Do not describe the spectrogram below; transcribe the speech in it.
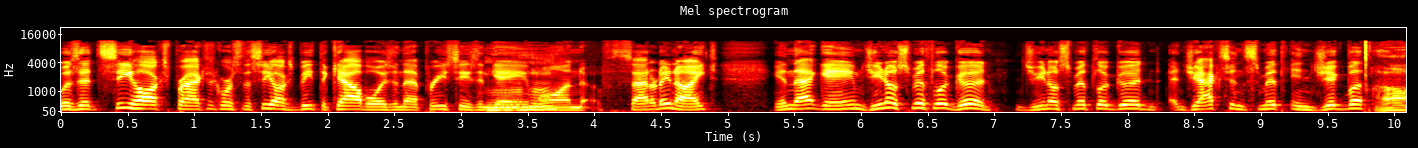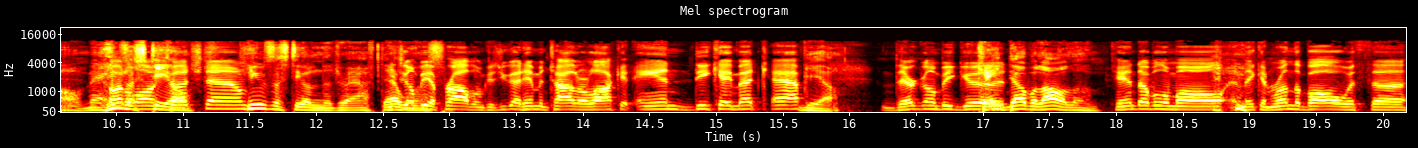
was at Seahawks practice. Of course, the Seahawks beat the Cowboys in that preseason game Mm-hmm. on Saturday night. In that game, Geno Smith looked good. Geno Smith looked good. Jaxon Smith-Njigba. oh man, he was a a steal. touchdown. He was a steal in the draft. That He's going to be a problem because you got him and Tyler Lockett and DK Metcalf. Yeah. They're going to be good. Can't double all of them. Can't double them all, and they can run the ball with uh,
